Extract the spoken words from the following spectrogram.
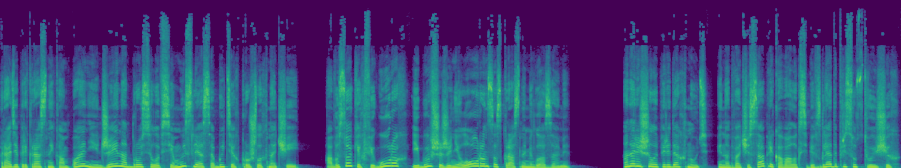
Ради прекрасной компании Джейн отбросила все мысли о событиях прошлых ночей, о высоких фигурах и бывшей жене Лоуренса с красными глазами. Она решила передохнуть и на два часа приковала к себе взгляды присутствующих.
